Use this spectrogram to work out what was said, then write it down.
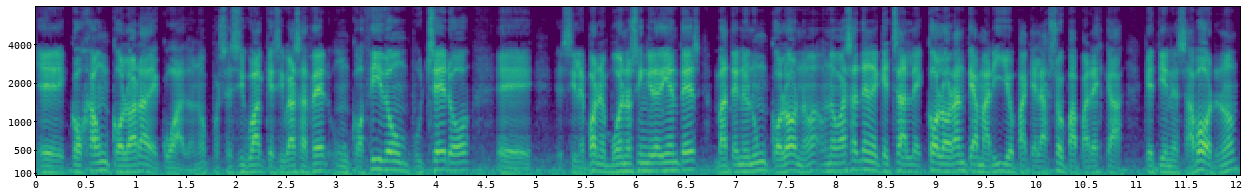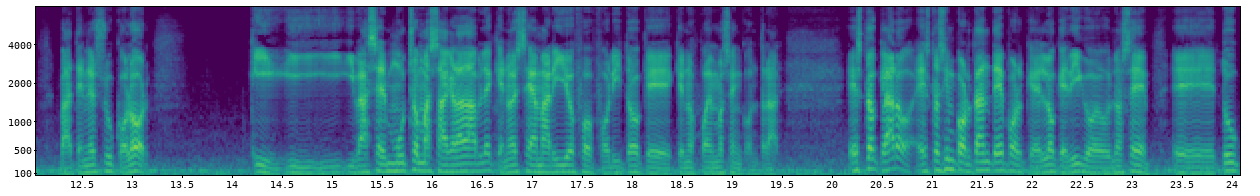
eh, coja un color adecuado, ¿no? Pues es igual que si vas a hacer un cocido, un puchero, eh, si le pones buenos ingredientes, va a tener un color, ¿no? No vas a tener que echarle colorante amarillo para que la sopa parezca que tiene sabor, ¿no? Va a tener su color. Y, va a ser mucho más agradable que no ese amarillo fosforito que nos podemos encontrar. Esto, claro, esto es importante porque es lo que digo, no sé, eh, tú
